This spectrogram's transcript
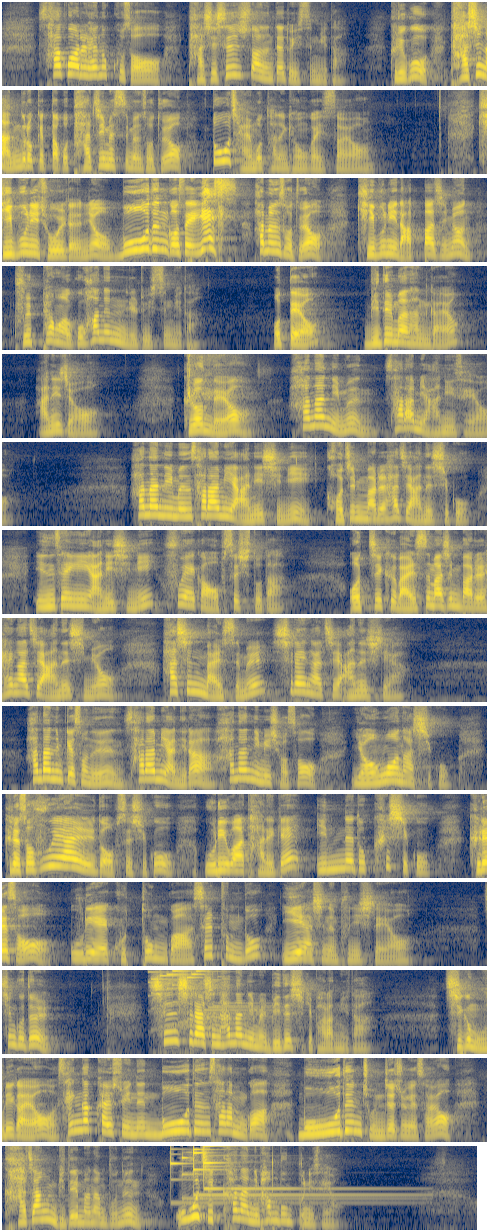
사과를 해놓고서 다시 실수하는 때도 있습니다. 그리고 다신 안 그러겠다고 다짐했으면서도요, 또 잘못하는 경우가 있어요. 기분이 좋을 때는요, 모든 것에 예스! 하면서도요, 기분이 나빠지면 불평하고 화내는 일도 있습니다. 어때요? 믿을만 한가요? 아니죠. 그런데요, 하나님은 사람이 아니세요. 하나님은 사람이 아니시니 거짓말을 하지 않으시고 인생이 아니시니 후회가 없으시도다. 어찌 그 말씀하신 바를 행하지 않으시며 하신 말씀을 실행하지 않으시랴. 하나님께서는 사람이 아니라 하나님이셔서 영원하시고 그래서 후회할 일도 없으시고 우리와 다르게 인내도 크시고 그래서 우리의 고통과 슬픔도 이해하시는 분이시래요. 친구들, 신실하신 하나님을 믿으시기 바랍니다. 지금 우리가요, 생각할 수 있는 모든 사람과 모든 존재 중에서요, 가장 믿을 만한 분은 오직 하나님 한 분뿐이세요.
